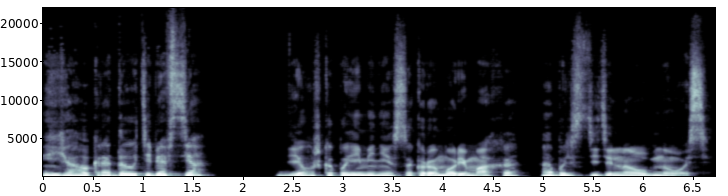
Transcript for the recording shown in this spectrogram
Я украду у тебя все. Девушка по имени Сакурамори Маха обольстительно улыбнулась.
